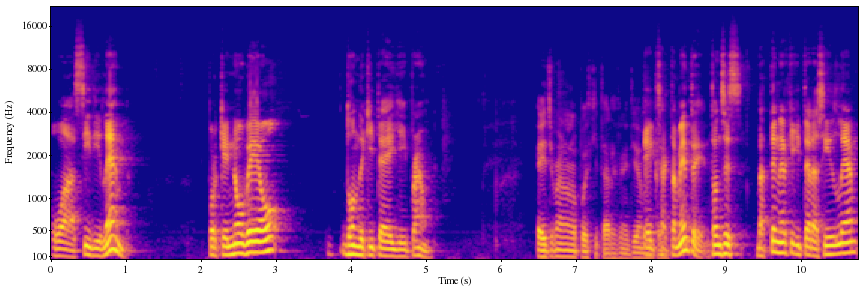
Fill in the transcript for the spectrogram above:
o a CD Lamb? Porque no veo dónde quita a AJ Brown. H. Brown no lo puedes quitar, definitivamente. Exactamente. Entonces, va a tener que quitar a CD Lamb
